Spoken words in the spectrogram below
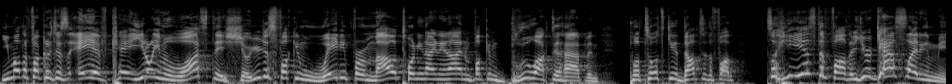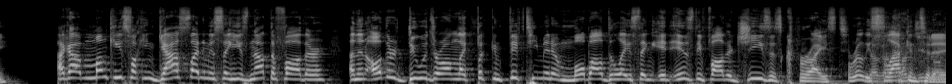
You motherfuckers just AFK. You don't even watch this show. You're just fucking waiting for Mao 2099 and fucking Blue Lock to happen. Potocki adopted the father. So he is the father. You're gaslighting me. I got monkeys fucking gaslighting me saying he's not the father. And then other dudes are on like fucking 15 minute mobile delay saying it is the father. Jesus Christ. Really slacking today.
